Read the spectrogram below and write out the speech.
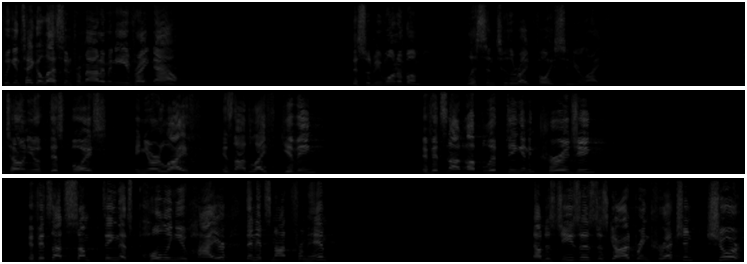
If we can take a lesson from Adam and Eve right now, this would be one of them. Listen to the right voice in your life. I'm telling you, if this voice in your life is not life giving, if it's not uplifting and encouraging, if it's not something that's pulling you higher, then it's not from Him. Now, does Jesus, does God bring correction? Sure.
